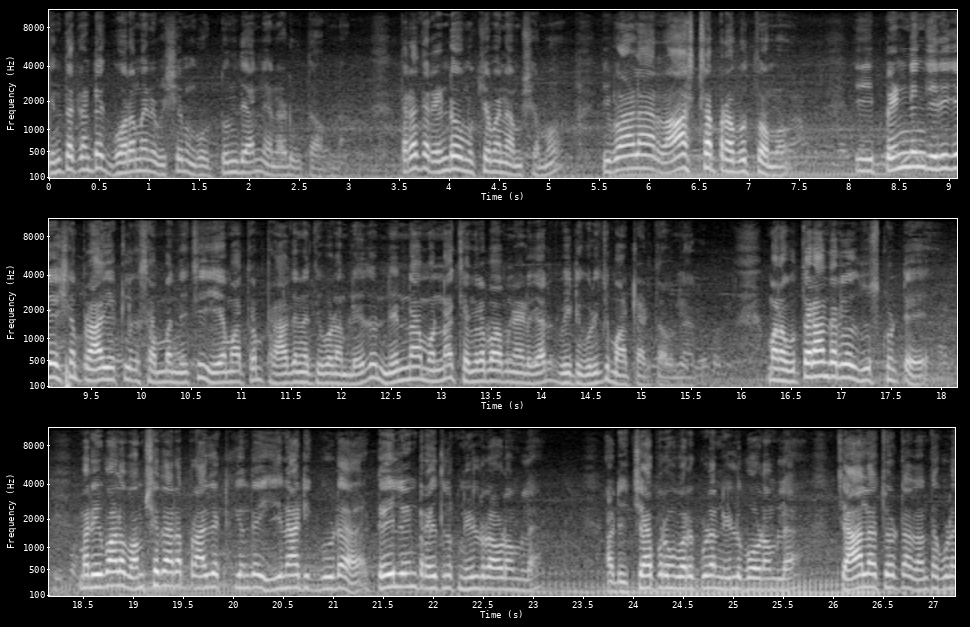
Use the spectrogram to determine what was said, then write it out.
ఇంతకంటే ఘోరమైన విషయం ఇంకొకటి ఉంది అని నేను అడుగుతా ఉన్నాను తర్వాత రెండవ ముఖ్యమైన అంశము ఇవాళ రాష్ట్ర ప్రభుత్వము ఈ పెండింగ్ ఇరిగేషన్ ప్రాజెక్టులకు సంబంధించి ఏమాత్రం ప్రాధాన్యత ఇవ్వడం లేదు. నిన్న మొన్న చంద్రబాబు నాయుడు గారు వీటి గురించి మాట్లాడుతూ ఉన్నారు. మన ఉత్తరాంధ్రలో చూసుకుంటే మరి ఇవాళ వంశధార ప్రాజెక్టు కింద ఈనాటికి కూడా టెయిల్ ఎండ్ రైతులకు నీళ్ళు రావడంలే. అటు ఇచ్చాపురం వరకు కూడా నీళ్ళు పోవడంలే. చాలా చోట్ల అదంతా కూడా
